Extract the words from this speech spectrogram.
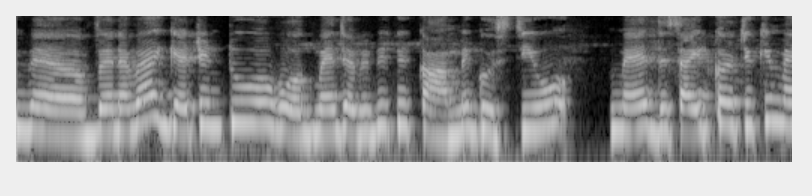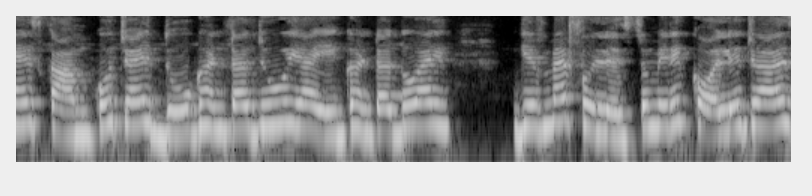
whenever I get into work मैं जब भी कोई काम में घुसती हूँ, मैं डिसाइड करती हूँ कि मैं इस काम को चाहे दो घंटा दूँ या एक घंटा दूँ आई गिव माई फुलेस्ट तो मेरे कॉलेज आज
